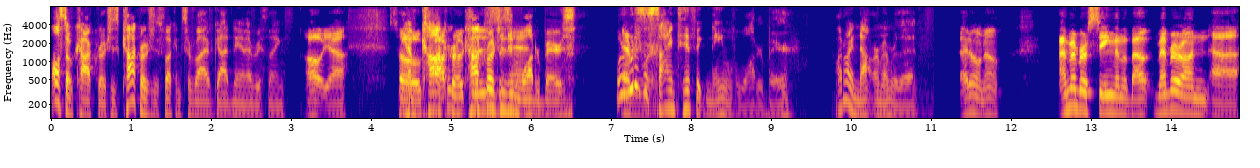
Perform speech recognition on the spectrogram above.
Also, cockroaches. Cockroaches fucking survive goddamn everything. Oh yeah. So cock- cockroaches, cockroaches and, water bears. What, what is the scientific name of a water bear? Why do I not remember that? I don't know. I remember seeing them about. Remember on uh,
